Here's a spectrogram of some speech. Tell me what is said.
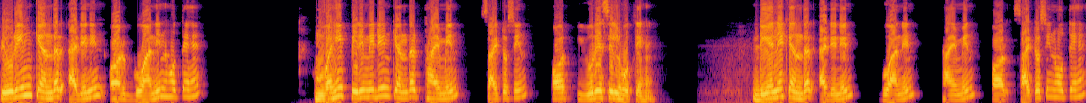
प्यूरिन के अंदर एडेनिन और गुआनिन होते हैं। वहीं पिरीमिडीन के अंदर थाइमिन साइटोसिन और यूरेसिल होते हैं। डीएनए के अंदर एडेनिन गुआनिन थाइमिन और साइटोसिन होते हैं,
